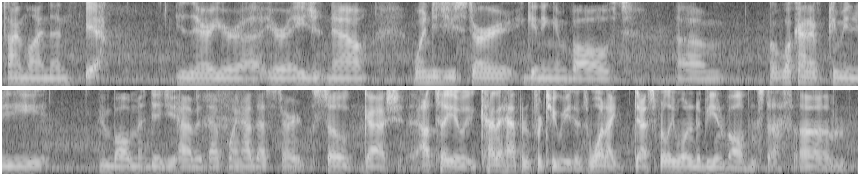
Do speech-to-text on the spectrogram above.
timeline. Then Yeah. you're there. You're uh, you're an agent now. When did you start getting involved? Um, what, what kind of community involvement did you have at that point? How'd that start? So, gosh, I'll tell you, it kind of happened for two reasons. One, I desperately wanted to be involved in stuff. Um,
